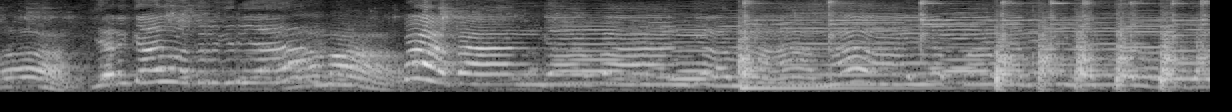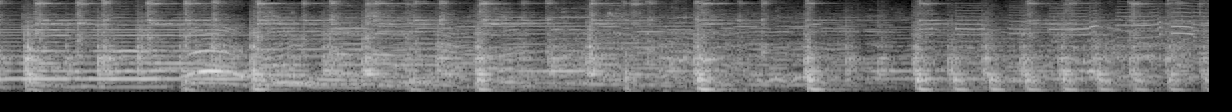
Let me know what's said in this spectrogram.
ஆ, எனக்காக வந்திருக்கிறியா? ஆமா.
